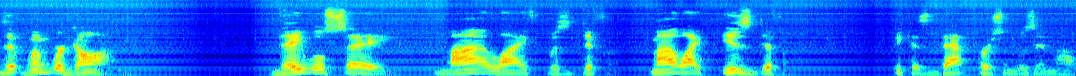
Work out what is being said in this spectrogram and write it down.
that when we're gone, they will say, My life was different. My life is different because that person was in my life.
